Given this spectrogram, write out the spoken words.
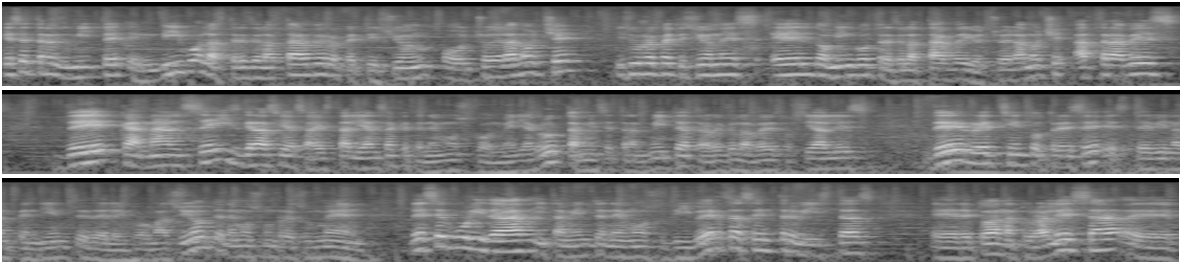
que se transmite en vivo a las 3 de la tarde, repetición 8 de la noche y sus repeticiones el domingo 3 de la tarde y 8 de la noche a través de Canal 6 gracias a esta alianza que tenemos con Media Group. También se transmite a través de las redes sociales de Red 113. Esté bien al pendiente de la información. Tenemos un resumen de seguridad y también tenemos diversas entrevistas eh, de toda naturaleza, eh,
